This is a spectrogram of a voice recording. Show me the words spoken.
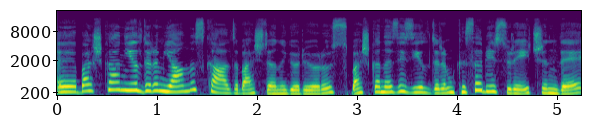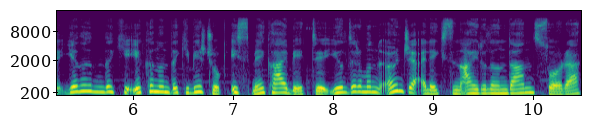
Ee, Başkan Yıldırım yalnız kaldı başlığını görüyoruz. Başkan Aziz Yıldırım kısa bir süre içinde yanındaki yakınındaki birçok ismi kaybetti. Yıldırım'ın önce Alex'in ayrılığından sonra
